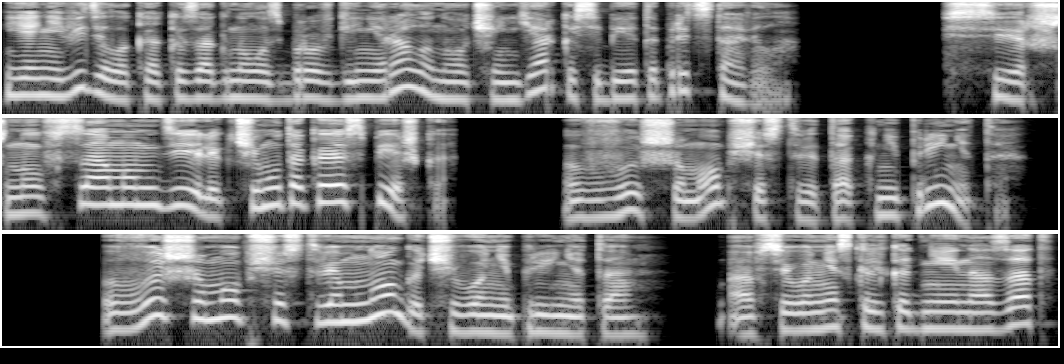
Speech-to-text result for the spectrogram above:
Я не видела, как изогнулась бровь генерала, но очень ярко себе это представила. «Серж, ну в самом деле, к чему такая спешка? В высшем обществе так не принято. В высшем обществе много чего не принято, а всего несколько дней назад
